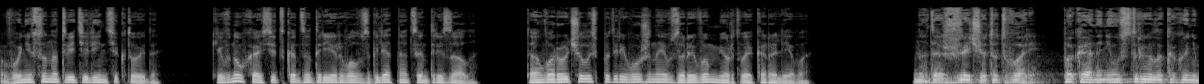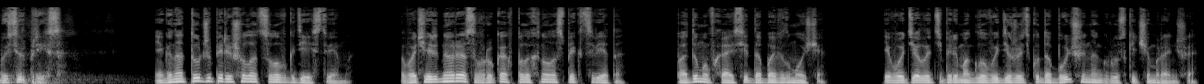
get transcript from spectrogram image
В унисон ответили инсектоиды. Кивнув, Хасид сконцентрировал взгляд на центре зала. Там ворочалась потревоженная взрывом мертвая королева. «Надо сжечь эту тварь, пока она не устроила какой-нибудь сюрприз». Игнат тут же перешел от слов к действиям. В очередной раз в руках полыхнул аспект света. Подумав, Хасид добавил мощи. Его тело теперь могло выдержать куда больше нагрузки, чем раньше.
